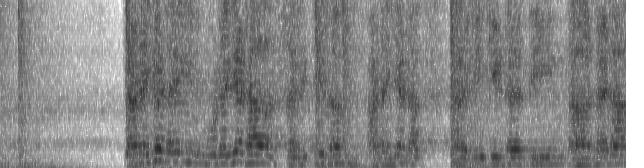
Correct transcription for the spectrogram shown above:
தடைகளை உடையடா சரித்திரம் படையடா தருகிட தீம் தானடா.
